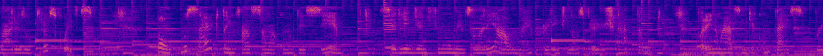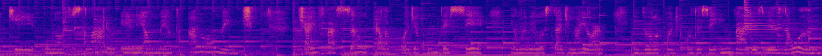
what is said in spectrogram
várias outras coisas. Bom, o certo da inflação acontecer seria diante de um aumento salarial, né? Para a gente não se prejudicar tanto. Porém, não é assim que acontece, porque o nosso salário ele aumenta anualmente. Já a inflação, ela pode acontecer em uma velocidade maior, então ela pode acontecer em várias vezes ao ano.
